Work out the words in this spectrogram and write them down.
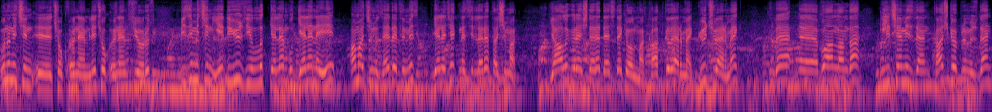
Bunun için çok önemli, çok önemsiyoruz. Bizim için 700 yıllık gelen bu geleneği amacımız, hedefimiz gelecek nesillere taşımak. Yağlı güreşlere destek olmak, katkı vermek, güç vermek ve e, bu anlamda ilçemizden, Taşköprümüzden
